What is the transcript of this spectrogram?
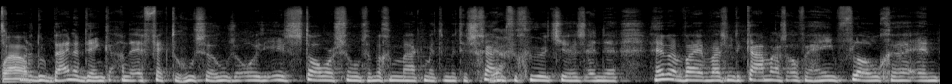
Wow. Maar dat doet bijna denken aan de effecten hoe ze, hoe ze ooit de eerste Star Wars films hebben gemaakt met, met de schuimfiguurtjes en de, hè, waar, waar ze met de camera's overheen vlogen en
